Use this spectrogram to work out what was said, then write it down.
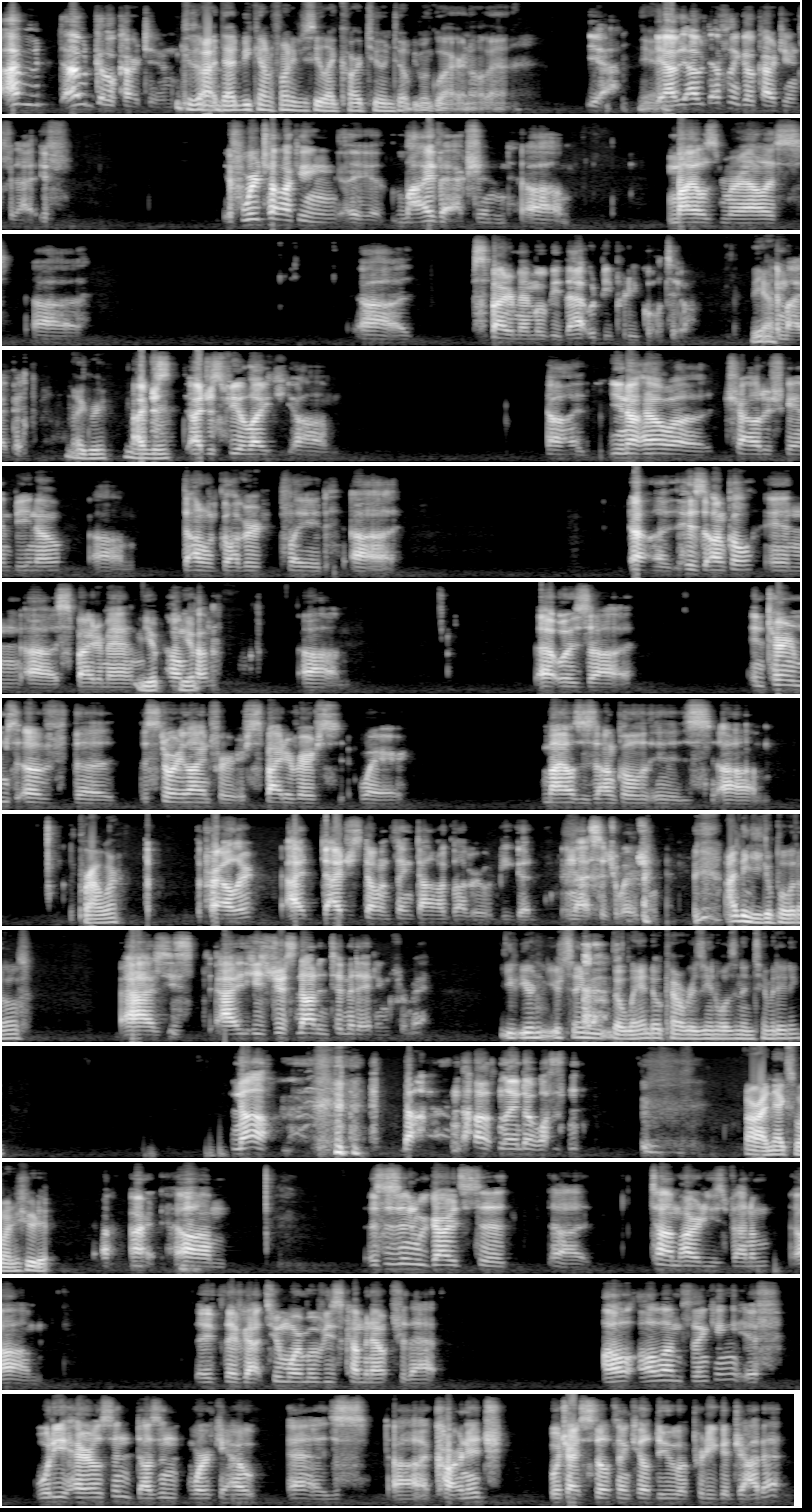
I would I would go cartoon. Because that'd be kind of funny to see like cartoon Tobey Maguire and all that. Yeah. Yeah. Yeah, I would, I would definitely go cartoon for that. If if we're talking a live action, um, Miles Morales, uh, uh, Spider-Man movie, that would be pretty cool too, Yeah, in my opinion. I agree. I, I agree. just I just feel like um, uh, you know how uh, Childish Gambino, um, Donald Glover played uh, uh, his uncle in uh, Spider-Man Yep, yep. Homecoming. Um, that was uh, in terms of the the storyline for Spider Verse, where Miles' uncle is um, Prowler. the Prowler. I, I just don't think Donald Glover would be good in that situation. I think he could pull it off. uh, he's I, he's just not intimidating for me. You, you're you're saying the Lando Calrissian wasn't intimidating? No, no, no. Lando wasn't. All right, next one. Shoot it. All right. Um, this is in regards to uh, Tom Hardy's Venom. Um, they've they've got two more movies coming out for that. All all I'm thinking if Woody Harrelson doesn't work out as uh, Carnage, which I still think he'll do a pretty good job at,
